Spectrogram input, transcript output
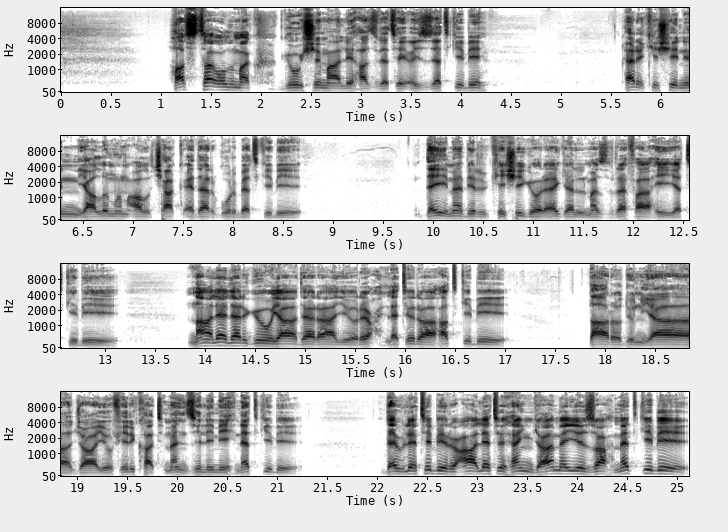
Hasta olmak guşi mali Hazreti İzzet gibi. Her kişinin yalımın alçak eder gurbet gibi. Değme bir kişi göre gelmez refahiyet gibi. Naleler güya derayı rihleti rahat gibi. Dar dünya cayu firkat menzili mihnet gibi. Devleti bir aleti hengameyi zahmet gibi.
